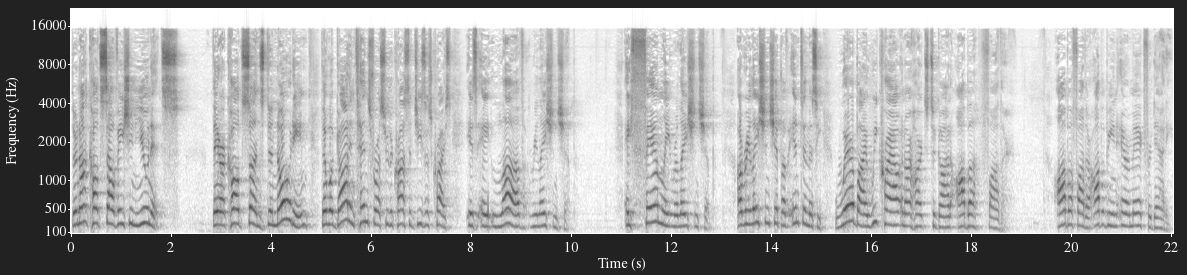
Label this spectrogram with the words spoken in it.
They're not called salvation units. They are called sons, denoting that what God intends for us through the cross of Jesus Christ is a love relationship, a family relationship, a relationship of intimacy whereby we cry out in our hearts to God, Abba, Father. Abba, Father. Abba being Aramaic for daddy.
